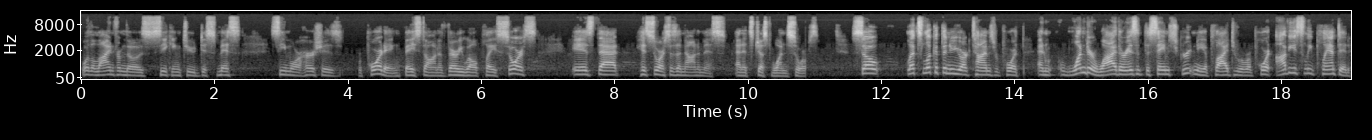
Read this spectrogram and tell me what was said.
Well, the line from those seeking to dismiss Seymour Hersh's reporting based on a very well placed source is that his source is anonymous and it's just one source. So let's look at the New York Times report and wonder why there isn't the same scrutiny applied to a report obviously planted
